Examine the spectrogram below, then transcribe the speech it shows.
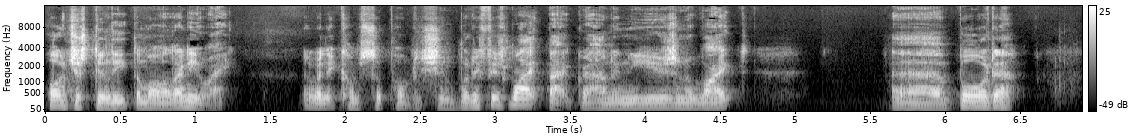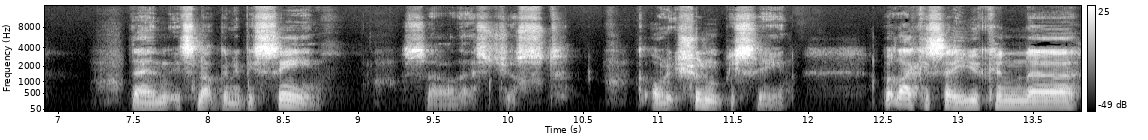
Or just delete them all anyway when it comes to publishing. But if it's white background and you're using a white uh, border, then it's not going to be seen. So let's just, or it shouldn't be seen. But like I say, you can uh,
